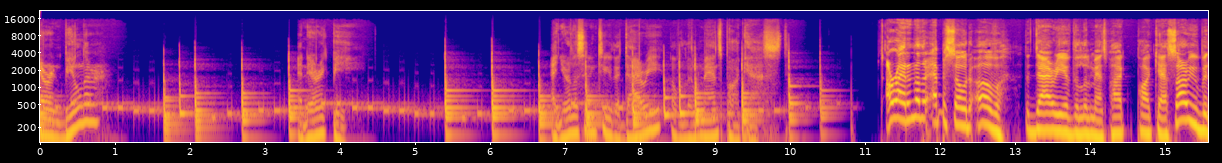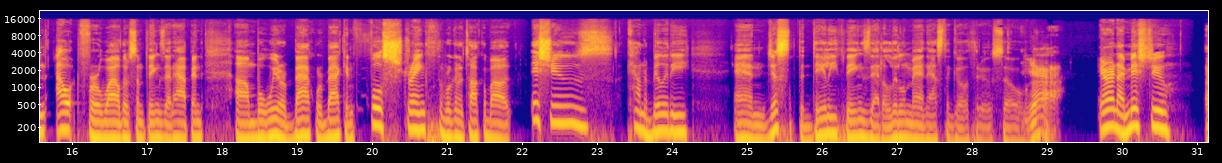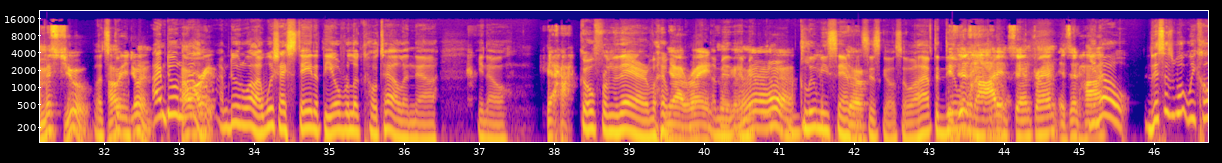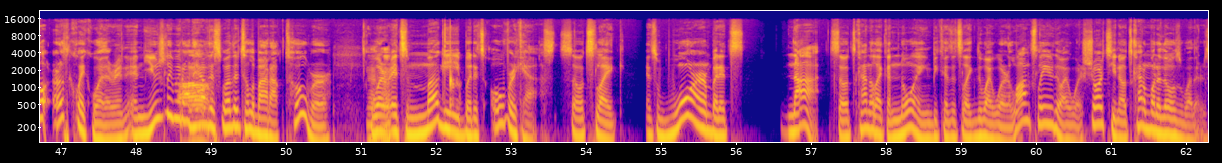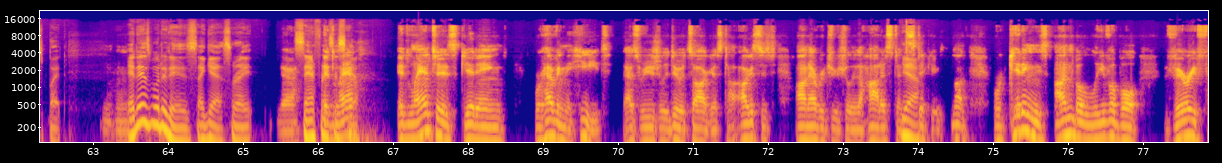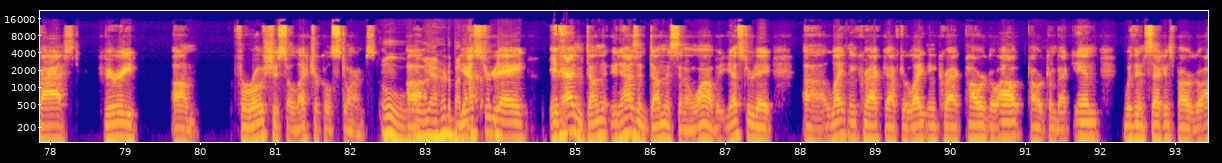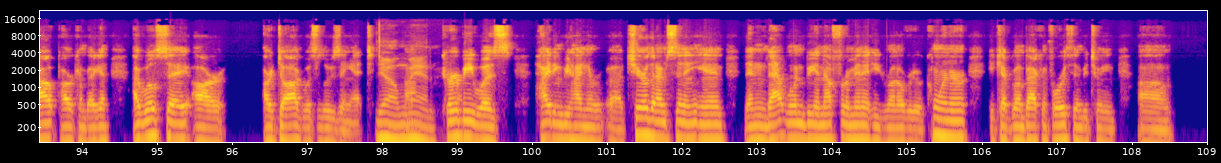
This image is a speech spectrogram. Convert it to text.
Aaron Beelner, and Eric B. And you're listening to the Diary of a Little Man's podcast. All right, another episode of the Diary of the Little Man's pod- podcast. Sorry, we've been out for a while. There's some things that happened, um, but we are back. We're back in full strength. We're going to talk about issues, accountability, and just the daily things that a little man has to go through. So, Yeah. Aaron, I missed you. I missed you. Let's How do- are you doing? I'm doing How well. are you? I'm doing well. I wish I stayed at the Overlooked Hotel and, uh, you know, yeah. go from there. Yeah, right. I'm in, I'm in Ah. gloomy San So- Francisco, so I'll have to deal Is with it it. hot in. San Fran? Is it hot? You know, this is what we call earthquake weather, and, and usually we don't have Oh. this weather till about October, where Mhm. it's muggy but it's overcast. So it's like it's warm, but it's not. So it's kind of like annoying because it's like, do I wear a long sleeve? Do I wear shorts? You know, it's kind of one of those weathers. But Mhm. it is what it is, I guess. Right? Yeah. San Francisco. Atlanta- Atlanta is getting, we're having the heat as we usually do. It's August. August is on average usually the hottest and Yeah. stickiest month. We're getting these unbelievable, very fast, very um, ferocious electrical storms. Oh, oh, Uh, yeah, I heard about that. It hadn't done it hasn't done this in a while but yesterday uh lightning crack after lightning crack power go out power come back in. Within seconds power go out power come back in. I will say our our dog was losing it. Yeah, oh, man. kirby was hiding behind the uh, chair that i'm sitting in. Then that wouldn't be enough for a minute. He'd run over to a corner. He kept going back and forth in between um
